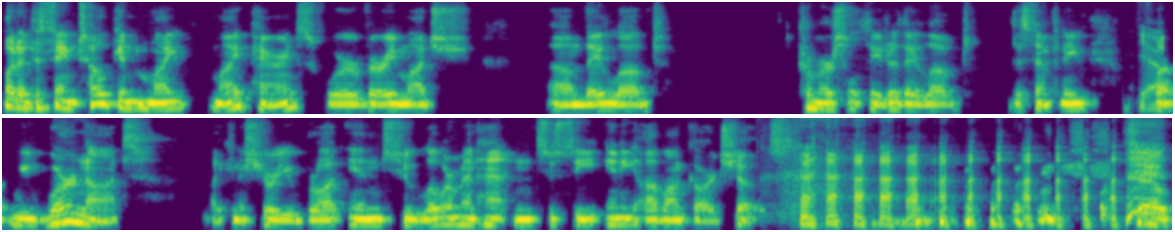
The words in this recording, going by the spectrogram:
But at the same token, my, my parents were very much, um, they loved commercial theater. They loved the symphony. Yeah. But we were not I can assure you, brought into Lower Manhattan to see any avant garde shows. so,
